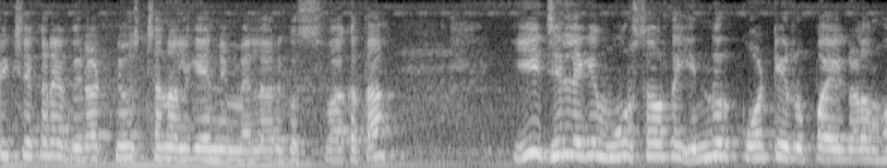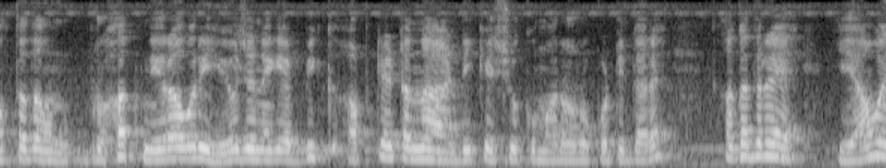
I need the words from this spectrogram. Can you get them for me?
ವೀಕ್ಷಕರೇ, ವಿರಾಟ್ ನ್ಯೂಸ್ ಚಾನಲ್ಗೆ ನಿಮ್ಮೆಲ್ಲರಿಗೂ ಸ್ವಾಗತ. ಈ ಜಿಲ್ಲೆಗೆ ಮೂರು ಸಾವಿರದ ಇನ್ನೂರು ಕೋಟಿ ರೂಪಾಯಿಗಳ ಮೊತ್ತದ ಒಂದು ಬೃಹತ್ ನೀರಾವರಿ ಯೋಜನೆಗೆ ಬಿಗ್ ಅಪ್ಡೇಟನ್ನು ಡಿ ಕೆ ಶಿವಕುಮಾರ್ ಅವರು ಕೊಟ್ಟಿದ್ದಾರೆ. ಹಾಗಾದರೆ ಯಾವ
